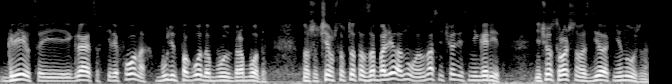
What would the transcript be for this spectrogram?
греются, и играются в телефонах. Будет погода, будут работать. Потому что чем, что кто-то заболел, ну, у нас ничего здесь не горит. Ничего срочного сделать не нужно.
